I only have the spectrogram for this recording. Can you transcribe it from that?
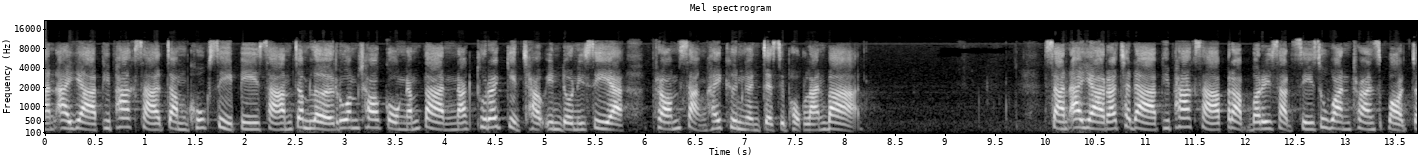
ารอาญาพิพากษาจำคุก 4 ปี 3 จำเลยร่วมฉ้อโกงน้ำตาล นักธุรกิจชาวอินโดนีเซีย พร้อมสั่งให้คืนเงิน 76 ล้านบาท ศาลอาญารัชดาพิพากษาปรับบริษัทสีสุวรรณทรานสปอร์ตจ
